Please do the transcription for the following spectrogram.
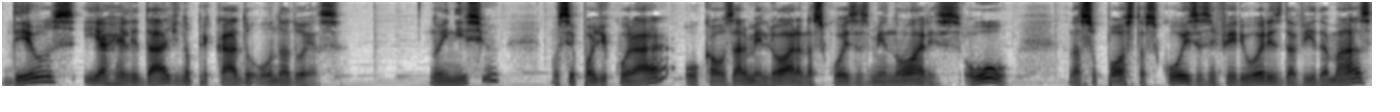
Deus e a realidade no pecado ou na doença. No início, você pode curar ou causar melhora nas coisas menores ou nas supostas coisas inferiores da vida, mas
